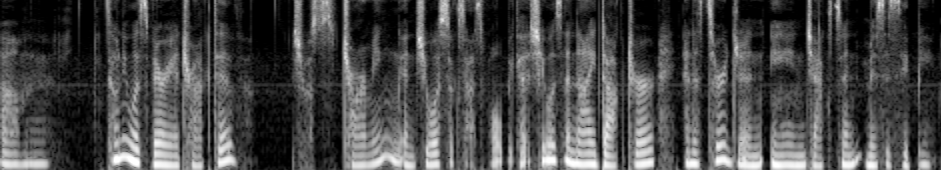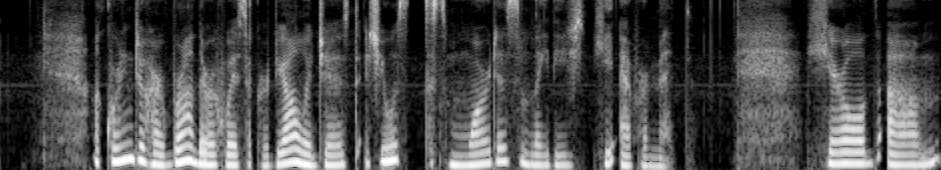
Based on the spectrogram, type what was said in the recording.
Um, Toni was very attractive. She was charming and she was successful because she was an eye doctor and a surgeon in Jackson, Mississippi. According to her brother, who is a cardiologist, she was the smartest lady he ever met. Harold um,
